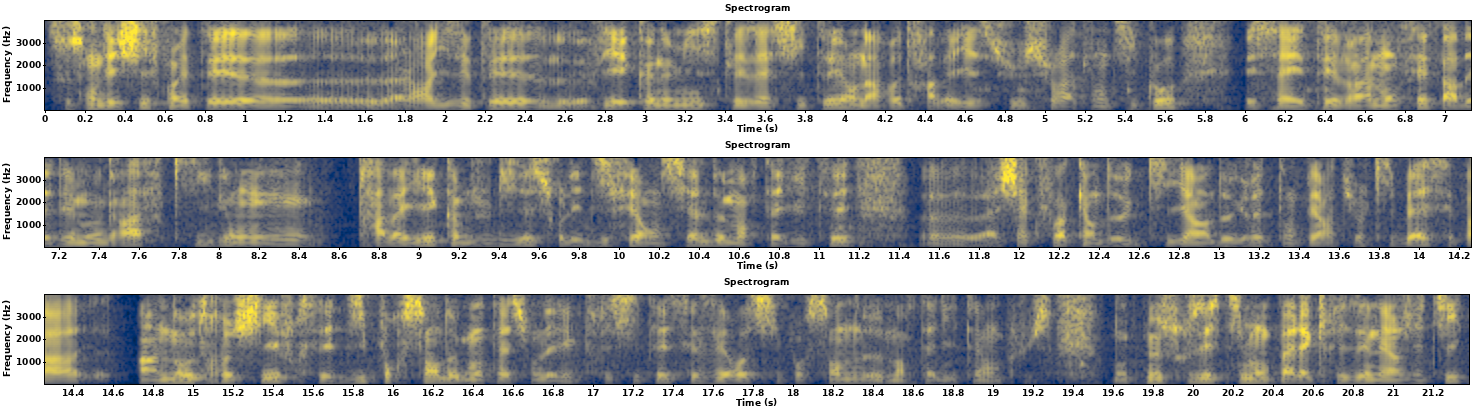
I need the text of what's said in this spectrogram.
Ce sont des chiffres qui ont été... Euh, alors, ils étaient... Le The Economist les a cités, on a retravaillé dessus sur Atlantico, et ça a été vraiment fait par des démographes qui ont travailler, comme je vous le disais, sur les différentiels de mortalité euh, à chaque fois qu'il y a un degré de température qui baisse. Et par un autre chiffre, c'est 10% d'augmentation de l'électricité, c'est 0,6% de mortalité en plus. Donc ne sous-estimons pas la crise énergétique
